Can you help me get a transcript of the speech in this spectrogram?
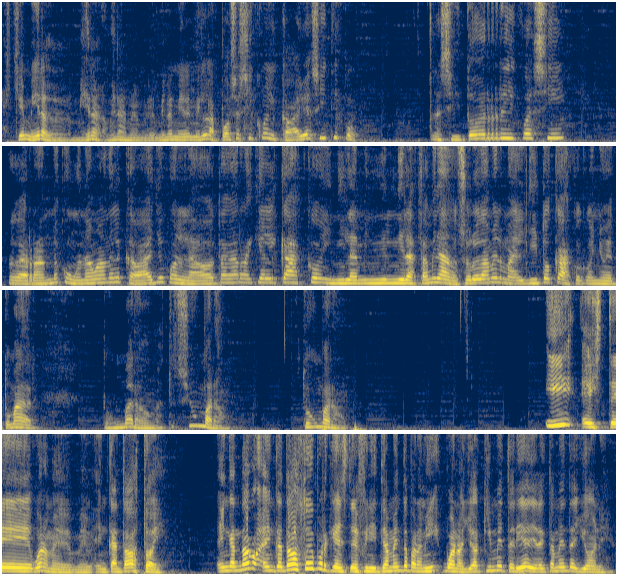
Es que míralo, míralo, míralo, mira, mira, mira, la pose así con el caballo así, tipo. Así todo rico así. Agarrando con una mano el caballo, con la otra agarra aquí el casco y ni la, ni, la está mirando. Solo dame el maldito casco, coño, de tu madre. Esto es un varón, esto sí es un varón. Esto es un varón. Y este, bueno, encantado estoy. Encantado, encantado estoy porque es definitivamente para mí, bueno, yo aquí metería directamente a Yone,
